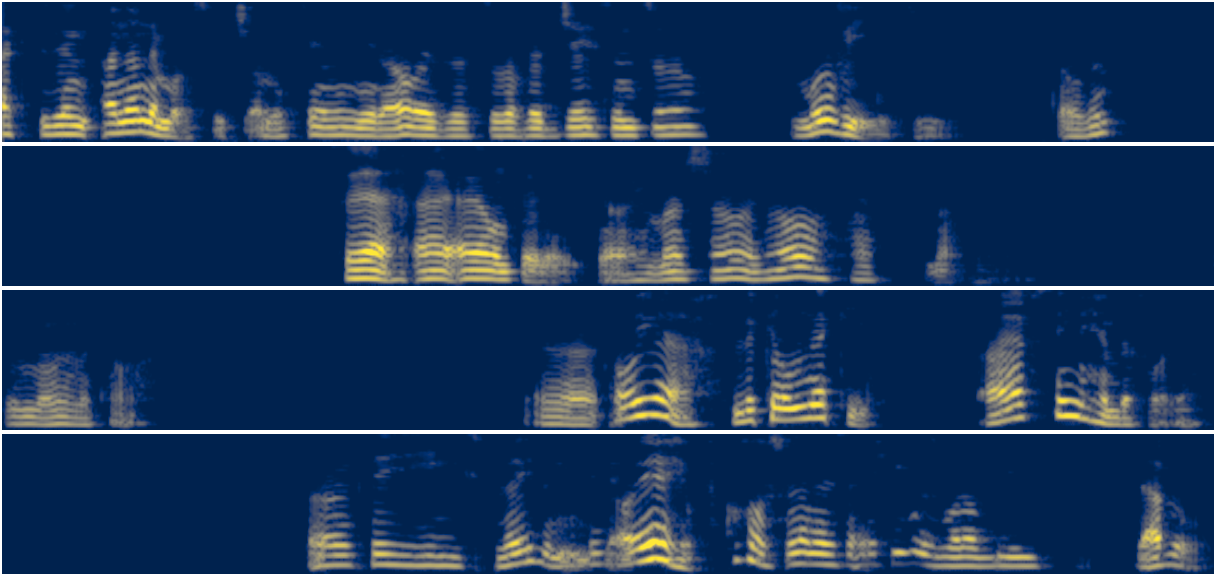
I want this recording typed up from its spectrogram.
acted in Anonymous, which I'm assuming, you know, is a sort of adjacent sort of movie to Snowden. So yeah, I, I don't really know him much at all. I don't know him at all. Uh, oh yeah, Little Nicky. I have seen him before. Apparently he's played in. Oh yeah, of course. I? He was one of the devils.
